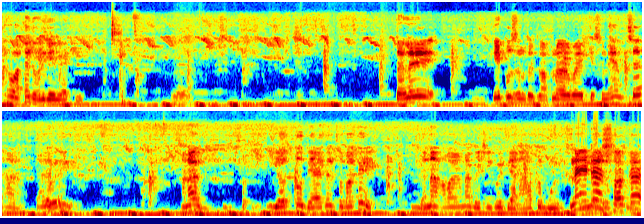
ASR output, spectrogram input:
আমি ওতে ধরে দেবে আর কি। তাহলে এই পর্যন্ত আপনার বাড়ি কিছু নেই আচ্ছা হ্যাঁ তাহলে মানে ইয়ত তো দেয়াছেন সবাকে না আমার না বেশি করে দেন আমার তো না এটা সরকার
